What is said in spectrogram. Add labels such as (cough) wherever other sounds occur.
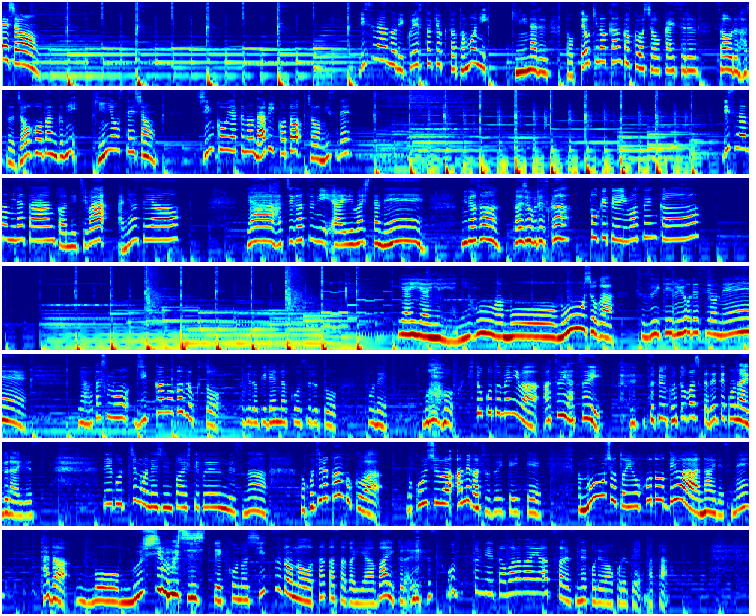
テーションリスナーのリクエスト曲とともに気になるとっておきの韓国を紹介するソウル発情報番組金曜ステーション。進行役のナビことチョウミスです。リスナーの皆さんこんにちは。アニョセヨいやー8月に入りましたね。皆さん大丈夫ですか？溶けていませんか？いやいやいやいや、日本はもう猛暑が続いているようですよね。いや、私も実家の家族と時々連絡をすると、もうね、もう一言目には暑い暑い (laughs) という言葉しか出てこないぐらいです。で、こっちもね、心配してくれるんですが、こちら韓国は今週は雨が続いていて、猛暑というほどではないですね。ただ、もうムシムシしてこの湿度の高さがやばいくらいです。本当にね、たまらない暑さですね、これはこれで、また。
